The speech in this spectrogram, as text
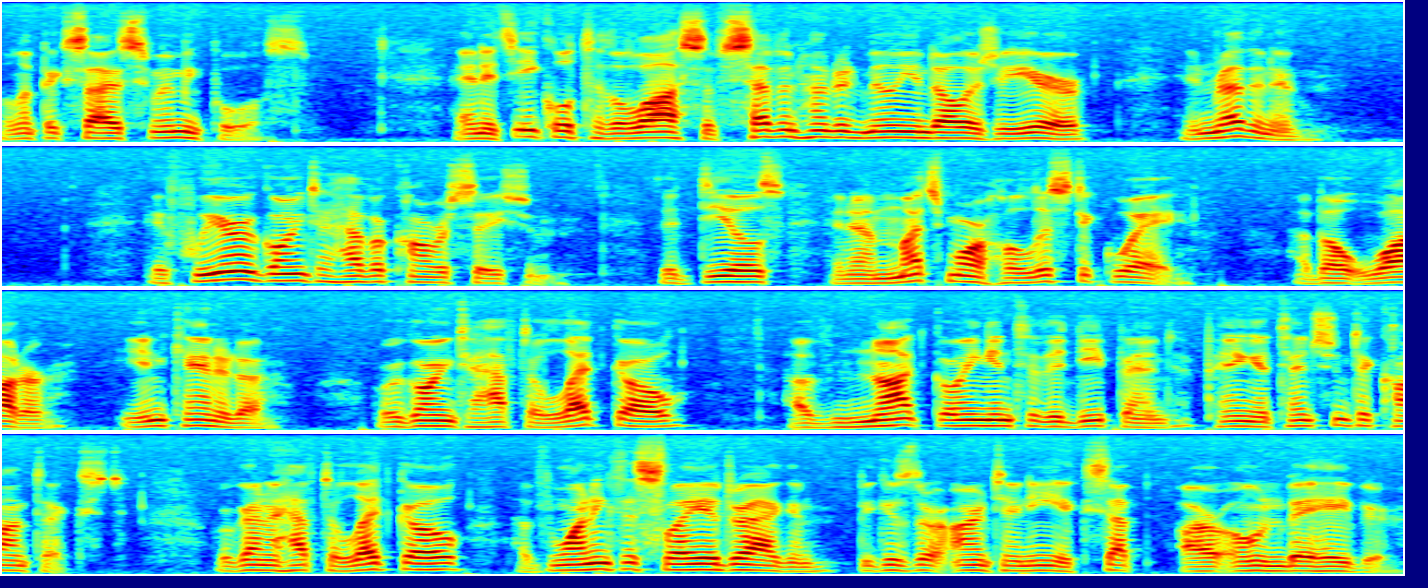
Olympic-sized swimming pools. And it's equal to the loss of $700 million a year in revenue. If we are going to have a conversation that deals in a much more holistic way about water in Canada we're going to have to let go of not going into the deep end, paying attention to context. We're going to have to let go of wanting to slay a dragon because there aren't any except our own behavior.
